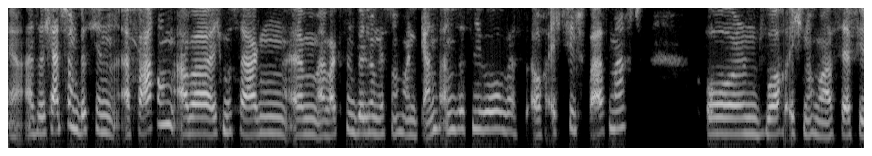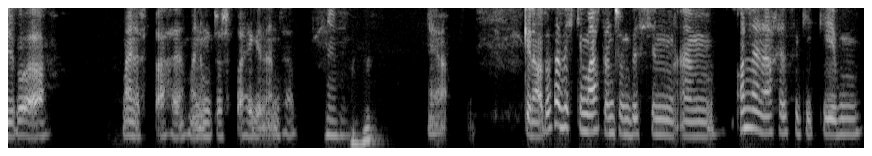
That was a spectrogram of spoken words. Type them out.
Ja, also ich hatte schon ein bisschen Erfahrung, aber ich muss sagen, ähm, Erwachsenenbildung ist nochmal ein ganz anderes Niveau, was auch echt viel Spaß macht und wo auch ich nochmal sehr viel über meine Sprache, meine Muttersprache gelernt habe. Mhm. Ja, genau, das habe ich gemacht, dann schon ein bisschen ähm, Online-Nachhilfe gegeben.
